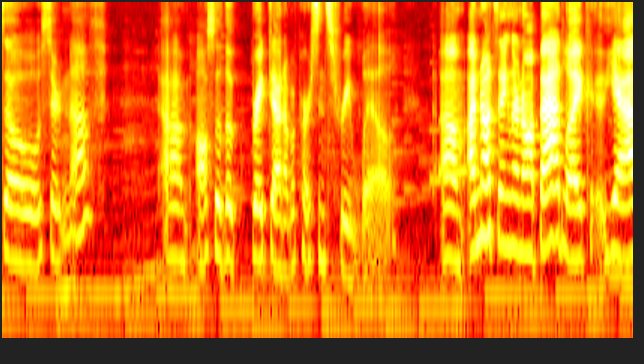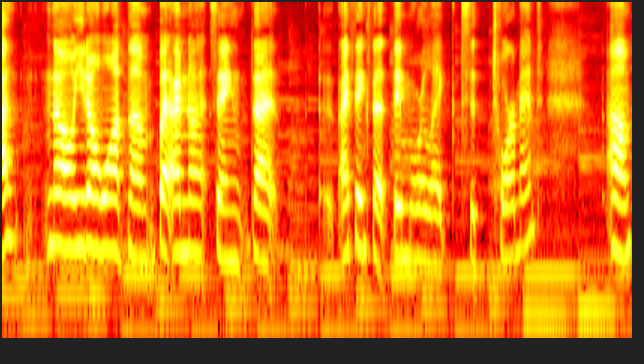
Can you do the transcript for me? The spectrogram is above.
so certain of. Um, also, the breakdown of a person's free will. Um, I'm not saying they're not bad, like, yeah, no, you don't want them, but I'm not saying that. I think that they more like to torment. Um,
